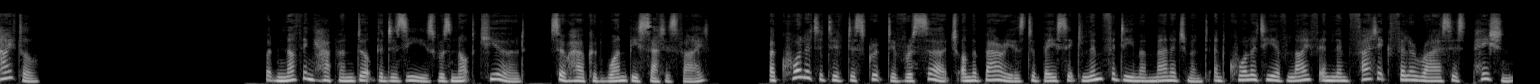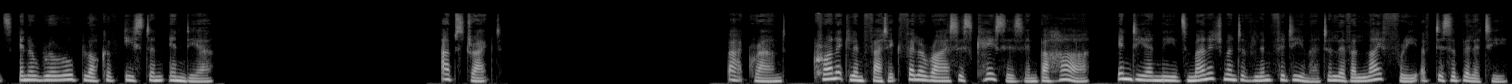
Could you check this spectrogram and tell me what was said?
Title But nothing happened. The disease was not cured, so how could one be satisfied? A qualitative descriptive research on the barriers to basic lymphedema management and quality of life in lymphatic filariasis patients in a rural block of eastern India. Abstract Background Chronic lymphatic filariasis cases in Bihar, India needs management of lymphedema to live a life free of disability.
